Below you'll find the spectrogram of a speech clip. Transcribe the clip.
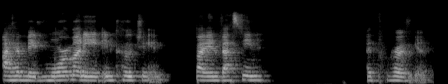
I have made more money in coaching by investing. I propose again.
